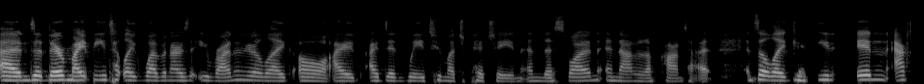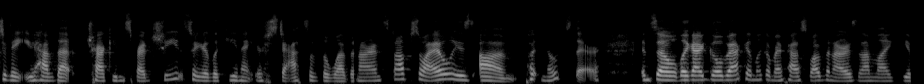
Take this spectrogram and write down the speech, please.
And there might be t- like webinars that you run and you're like, oh, I, I did way too much pitching in this one and not enough content. And so, like, Yeah. you, in Activate, you have that tracking spreadsheet. So you're looking at your stats of the webinar and stuff. So I always um, put notes there. And so, like, I go back and look at my past webinars and I'm like, you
